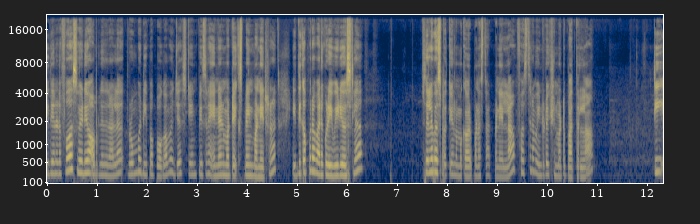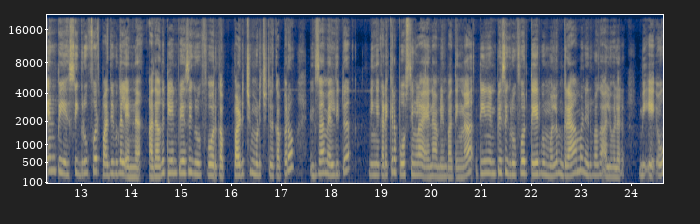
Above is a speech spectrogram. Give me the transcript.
இது என்னோடய ஃபர்ஸ்ட் வீடியோ அப்படின்றதுனால ரொம்ப டீப்பாக போகாமல் ஜஸ்ட் டிஎன்பிஎஸ்னா என்னென்னு மட்டும் எக்ஸ்பிளைன் பண்ணிடுறேன். இதுக்கப்புறம் வரக்கூடிய வீடியோஸில் சிலபஸ் பற்றியும் நம்ம கவர் பண்ண ஸ்டார்ட் பண்ணிடலாம். ஃபஸ்ட்டு நம்ம இன்ட்ரொடக்ஷன் மட்டும் பார்த்துடலாம் டிஎன்பிஎஸ்சி குரூப் ஃபோர் பதிவுகள் என்ன? அதாவது டிஎன்பிஎஸ்சி குரூப் ஃபோருக்கு படித்து முடிச்சிட்டதுக்கப்புறம் எக்ஸாம் எழுதிட்டு நீங்கள் கிடைக்கிற போஸ்டிங்லாம் என்ன அப்படின்னு பார்த்தீங்கன்னா டிஎன்பிஎஸ்சி குரூப் ஃபோர் தேர்வு மூலம் கிராம நிர்வாக அலுவலர் பிஏஓ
